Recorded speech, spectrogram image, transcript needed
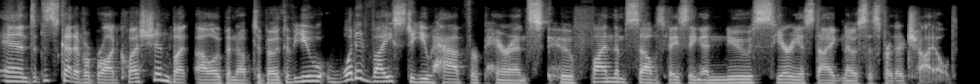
And this is kind of a broad question, but I'll open it up to both of you. What advice do you have for parents who find themselves facing a new serious diagnosis for their child?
